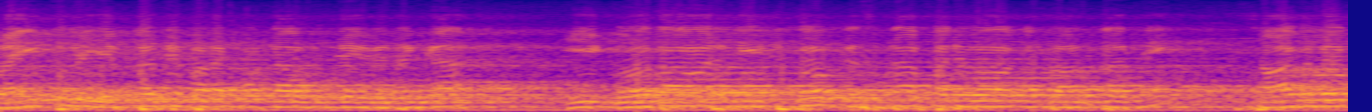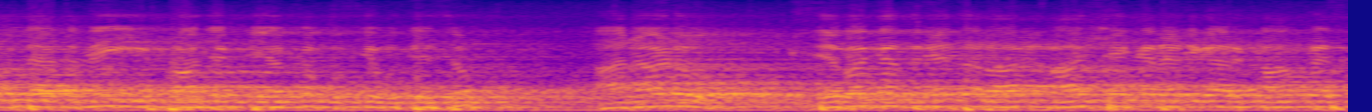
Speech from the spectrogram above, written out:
రైతులు ఇబ్బంది పడకుండా ఉండే విధంగా ఈ గోదావరి నీటితో కృష్ణా పరివాహక ప్రాంతాన్ని సాగులోకి తేటమే ఈ ప్రాజెక్టు యొక్క ముఖ్య ఉద్దేశం. ఆనాడు దివంగత నేత రా- రాజశేఖర రెడ్డి గారు కాంగ్రెస్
